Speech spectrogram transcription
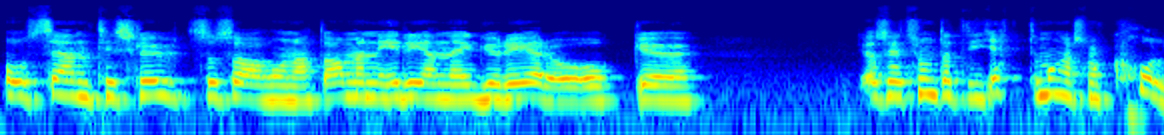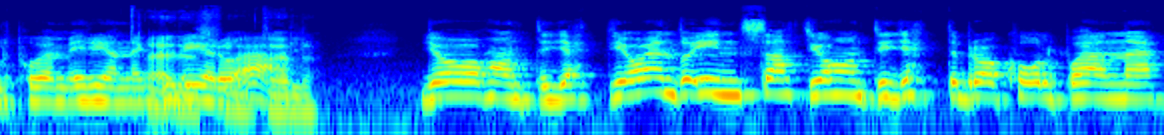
Och sen till slut så sa hon att ja men Irene Guerrero och uh, Alltså jag tror inte att det är jättemånga som har koll på vem Irene nej, Guerrero är. Jag har inte jätte, jag är ändå insatt, jag har inte jättebra koll på henne.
